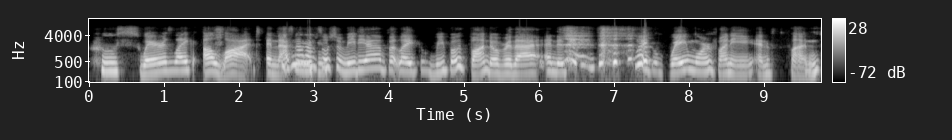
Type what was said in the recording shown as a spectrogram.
who swears like a lot, and that's not on social media, but like we both bond over that, and it's like way more funny and fun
